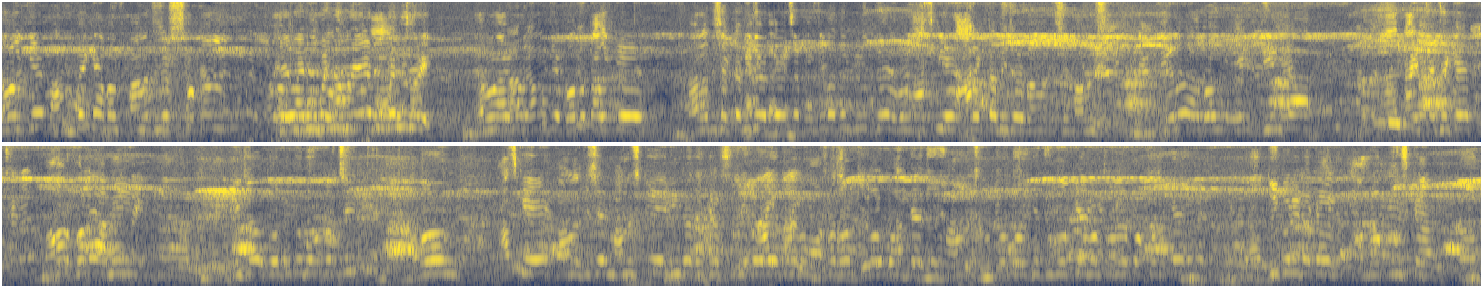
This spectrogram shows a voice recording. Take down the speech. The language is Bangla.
দলকে ভালো থেকে এবং বাংলাদেশের সকল এবং গতকালকে বাংলাদেশ একটা বিজয় পেয়েছে ফ্যাসিবাদের বিরুদ্ধে এবং আজকে আরেকটা বিজয় বাংলাদেশের মানুষ পেল এবং এই দিনটা দায়িত্বে থেকে পাওয়ার ফলে আমি নিজেও গর্বিত বোধ করছি এবং আজকে বাংলাদেশের মানুষকে এই দিনটা দেখার সুযোগ এবং অসাধারণ খেলা উপহার বাংলাদেশ দলকে যুবকী আহ, দুই কোটি টাকার আমরা পুরস্কার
